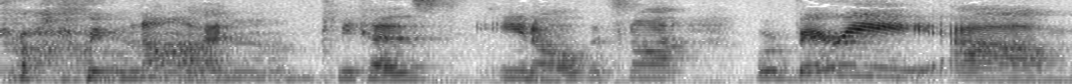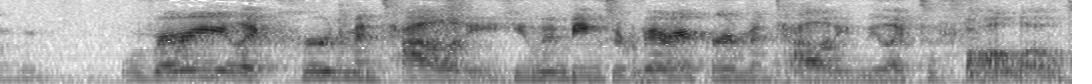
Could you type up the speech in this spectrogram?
probably I'm not. Yeah. because you know it's not we're very um we're very like herd mentality human beings are very herd mentality we like to follow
